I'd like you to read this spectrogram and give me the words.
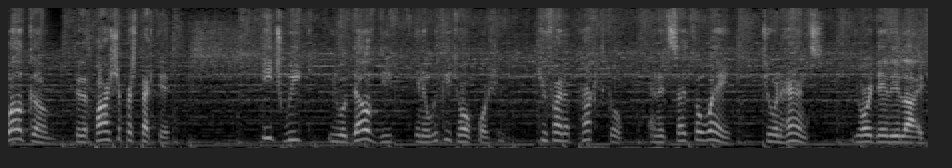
Welcome to the Parsha Perspective. Each week, we will delve deep in a weekly Torah portion to find a practical and insightful way to enhance your daily life.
